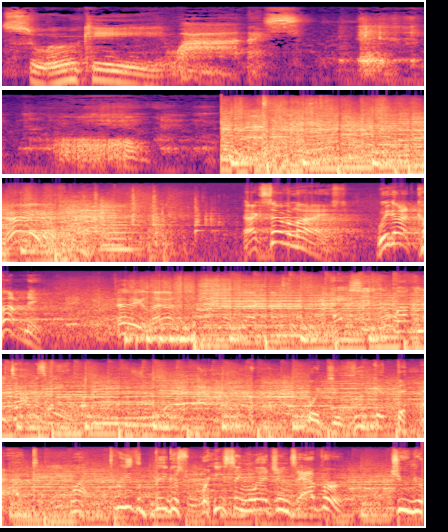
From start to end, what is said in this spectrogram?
Smokey. Wow, nice. Oh. Act civilized. We got company. Hey, lad. Hey, Sugar, welcome to Thomasville. Would you look at that? What? Three of the biggest racing legends ever. Junior.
